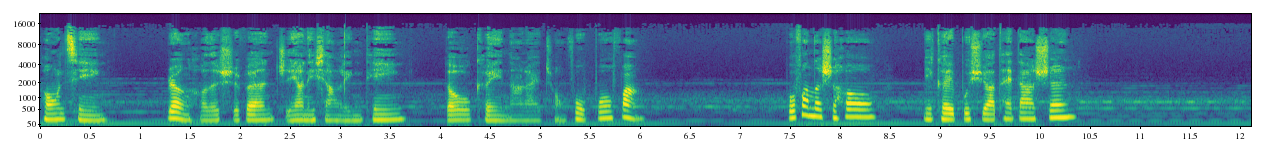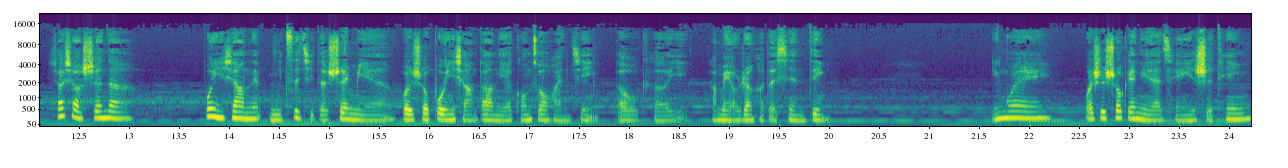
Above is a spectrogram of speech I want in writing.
通勤，任何的时分，只要你想聆听。都可以拿来重复播放。播放的时候，你可以不需要太大声，小小声的，不影响你你自己的睡眠，或者说不影响到你的工作环境，都可以，它没有任何的限定。因为我是说给你的潜意识听，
